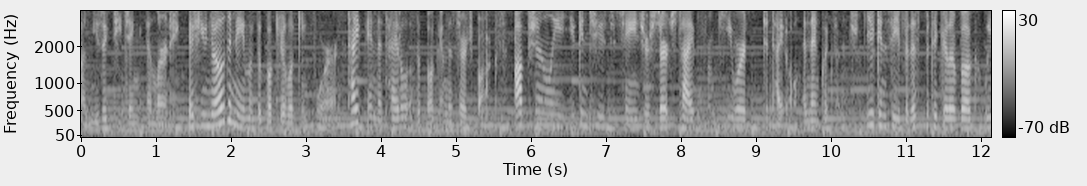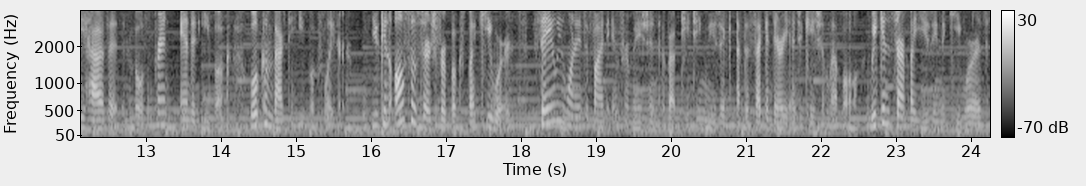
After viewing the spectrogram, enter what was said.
on Music Teaching and Learning. If you know the name of the book you're looking for, type in the title of the book in the search box. Optionally, you can choose to change your search type from keyword to title, and then click search. You can see for this particular book, we have it in both print and an ebook. We'll come back to ebooks later. You can also search for books by keywords. Say we wanted to find information about teaching music at the secondary education level. We can start by using the keywords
